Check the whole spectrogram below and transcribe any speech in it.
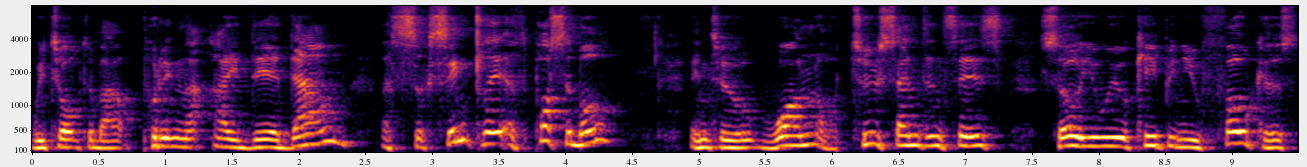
We talked about putting that idea down as succinctly as possible into one or two sentences so you were keeping you focused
